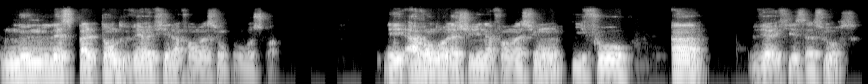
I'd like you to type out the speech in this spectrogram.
ne nous laisse pas le temps de vérifier l'information qu'on reçoit. Et avant de relâcher une information, il faut, un, vérifier sa source,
